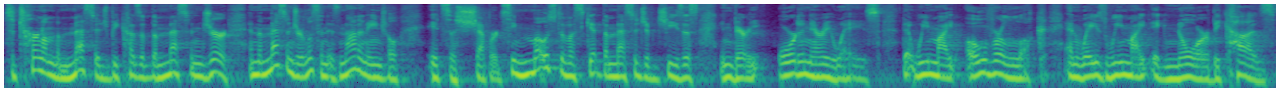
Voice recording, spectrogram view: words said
to turn on the message because of the messenger. And the messenger, listen, is not an angel, it's a shepherd. See, most of us get the message of Jesus in very ordinary ways that we might overlook and ways we might ignore because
